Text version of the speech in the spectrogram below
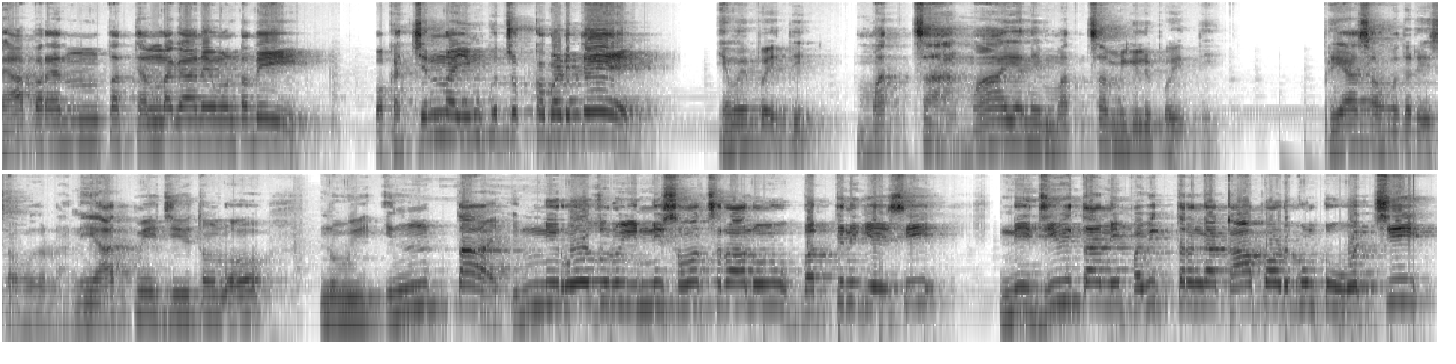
పేపర్ ఎంత తెల్లగానే ఉంటుంది. ఒక చిన్న ఇంకు చుక్కబడితే ఏమైపోయింది? మచ్చ మాయని మచ్చ మిగిలిపోయింది. ప్రియా సహోదరి సహోదరుడు నీ ఆత్మీయ జీవితంలో నువ్వు ఇంత ఇన్ని రోజులు ఇన్ని సంవత్సరాలు భక్తిని చేసి నీ జీవితాన్ని పవిత్రంగా కాపాడుకుంటూ వచ్చి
